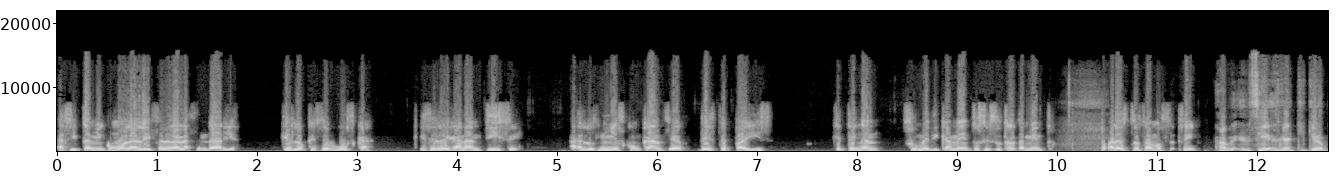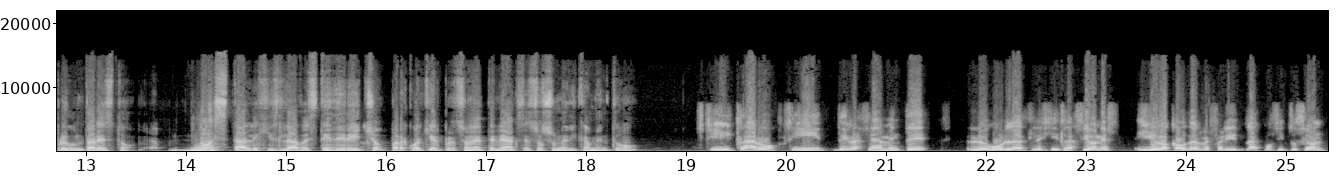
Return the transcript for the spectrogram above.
así también como la Ley Federal Hacendaria. ¿Qué es lo que se busca? Que se le garantice a los niños con cáncer de este país que tengan sus medicamentos y su tratamiento. Para esto estamos, sí. sí, es que aquí quiero preguntar esto. ¿No está legislado este derecho para cualquier persona de tener acceso a su medicamento? Sí, claro, sí. Desgraciadamente, luego las legislaciones, y yo lo acabo de referir, la constitución,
